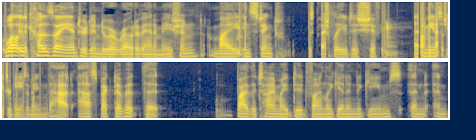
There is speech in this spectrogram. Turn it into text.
well, because I entered into a route of animation, my instinct, especially to shift. Mm. I mean, amazing that aspect of it. That by the time I did finally get into games, and and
